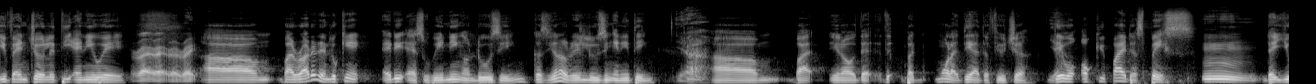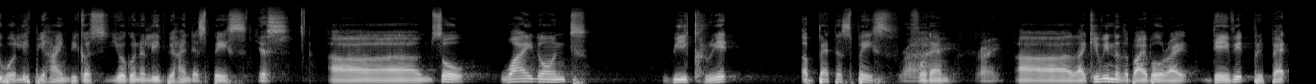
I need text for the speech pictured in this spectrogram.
eventuality anyway. Right, right, right, right. um, but rather than looking at it as winning or losing because you're not really losing anything. Yeah. um, but you know that but more like they are the future. They will occupy the space Mm. that you will leave behind because you're going to leave behind that space. Yes. um, so why don't we create a better space for them Right. uh, like even in the bible right david prepared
